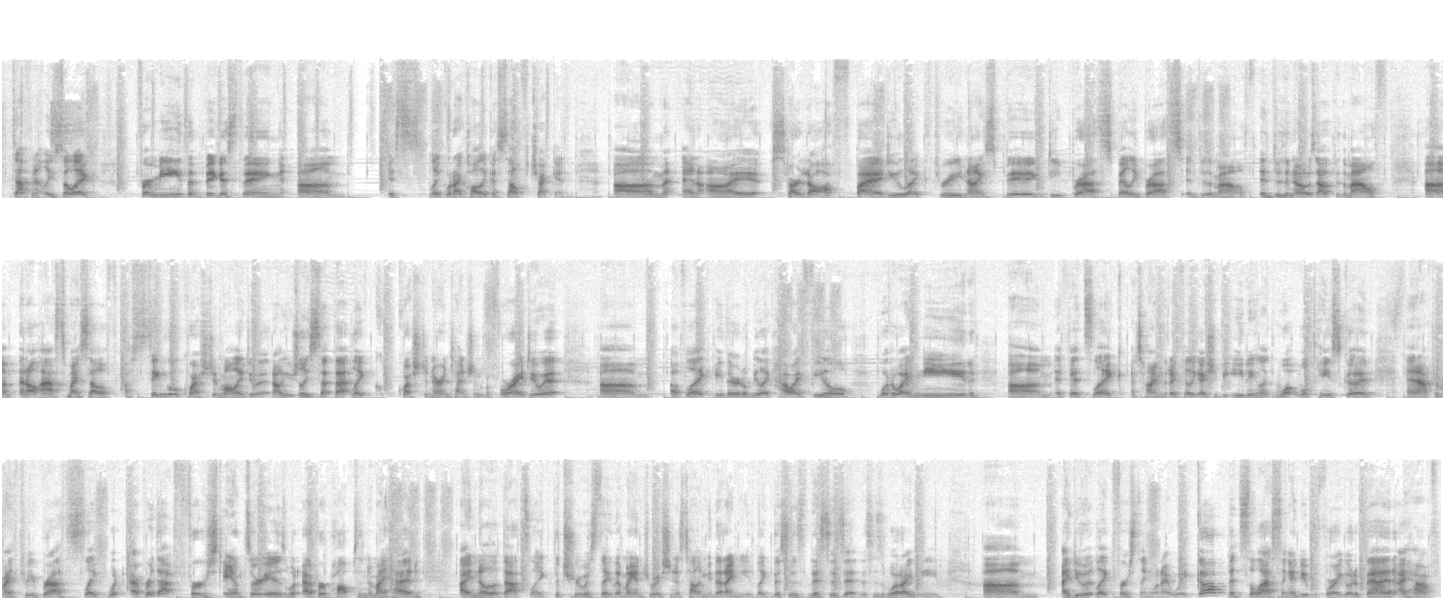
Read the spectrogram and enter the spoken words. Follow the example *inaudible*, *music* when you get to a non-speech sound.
Definitely. So like for me, the biggest thing um, is like what I call like a self check-in. Um, and I started off by I do like three nice big deep breaths, belly breaths in through the mouth, in through the nose, out through the mouth. Um, and I'll ask myself a single question while I do it. And I'll usually set that like question or intention before I do it. Um, of like either it'll be like how I feel, what do I need, um, if it's like a time that I feel like I should be eating, like what will taste good. And after my three breaths, like whatever that first answer is, whatever pops into my head, I know that that's like the truest thing that my intuition is telling me that I need. Like this is this is it. This is what I need. Um, I do it like first thing when I wake up. It's the last thing I do before I go to bed. I have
